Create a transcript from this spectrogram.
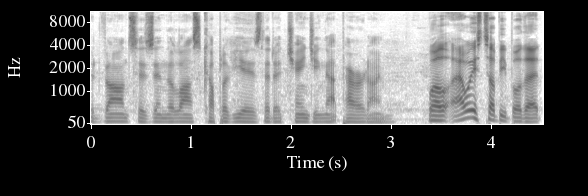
advances in the last couple of years that are changing that paradigm? Well, I always tell people that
